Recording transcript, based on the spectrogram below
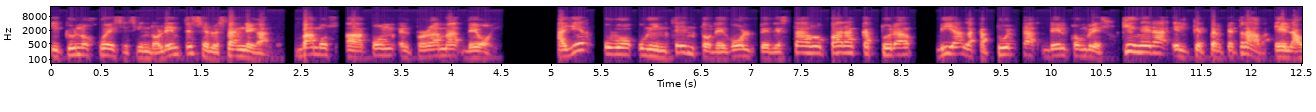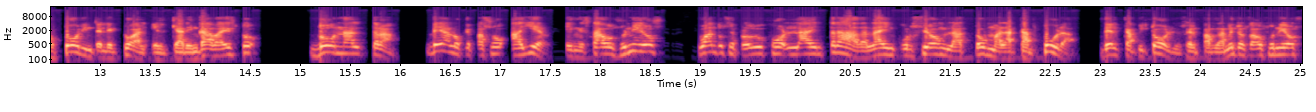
y que unos jueces indolentes se lo están negando. Vamos a, con el programa de hoy. Ayer hubo un intento de golpe de Estado para capturar vía la captura del Congreso. ¿Quién era el que perpetraba, el autor intelectual, el que arengaba esto? Donald Trump. Vean lo que pasó ayer en Estados Unidos cuando se produjo la entrada, la incursión, la toma, la captura del Capitolio, el Parlamento de Estados Unidos,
